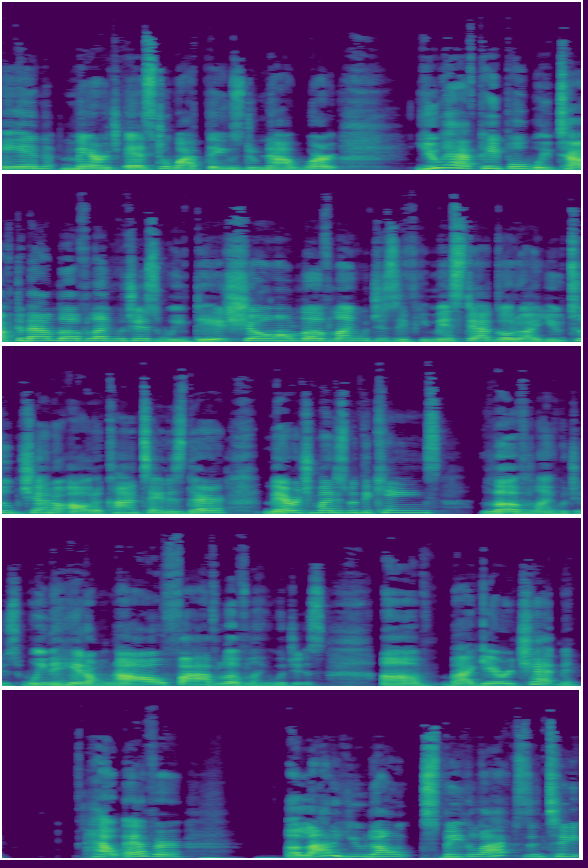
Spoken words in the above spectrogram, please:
in marriage as to why things do not work. You have people, we talked about love languages. We did show on love languages. If you missed out, go to our YouTube channel. All the content is there. Marriage Mondays with the Kings love languages. We need to hit on all five love languages um, by Gary Chapman. However, a lot of you don't speak life into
